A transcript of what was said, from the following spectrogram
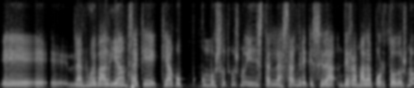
eh, la nueva alianza que, hago con vosotros, ¿no? Y esta es la sangre que será derramada por todos, ¿no?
